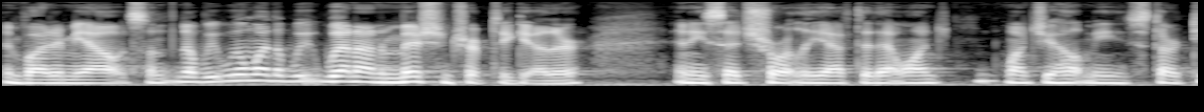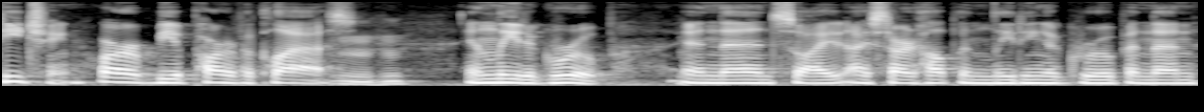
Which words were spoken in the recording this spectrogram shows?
invited me out. Some no, we went we went on a mission trip together, and he said shortly after that, why don't, why don't you help me start teaching or be a part of a class mm-hmm. and lead a group? And then so I, I started helping leading a group, and then.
